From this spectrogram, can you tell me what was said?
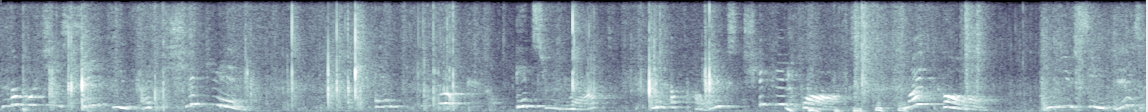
look what she sent you. A chicken. And look, it's wrapped in a Publix chicken box. Michael, can you see this?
